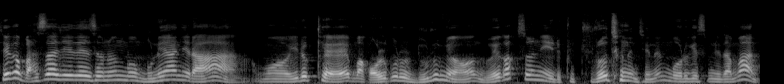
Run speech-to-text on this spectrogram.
제가 마사지에 대해서는 뭐 문외한이라 뭐 이렇게 막 얼굴을 누르면 외곽선이 이렇게 줄어드는지는 모르겠습니다만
